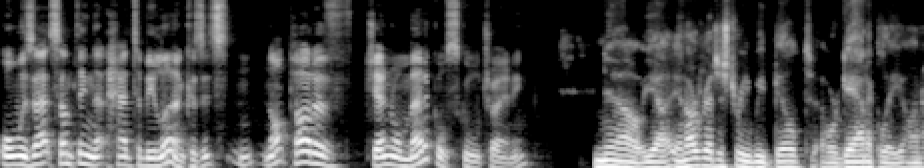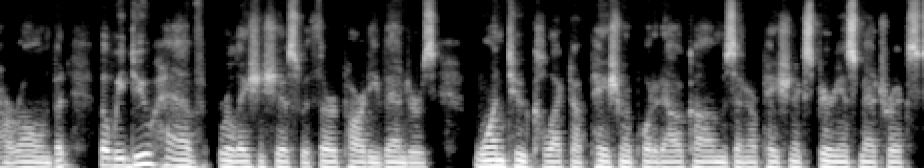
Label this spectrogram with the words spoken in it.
or was that something that had to be learned? Because it's not part of general medical school training. No, yeah. In our registry, we built organically on our own, but but we do have relationships with third-party vendors. One to collect our patient-reported outcomes and our patient experience metrics.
